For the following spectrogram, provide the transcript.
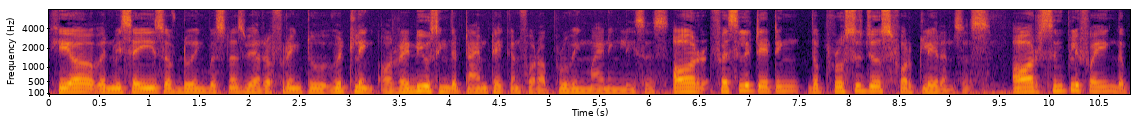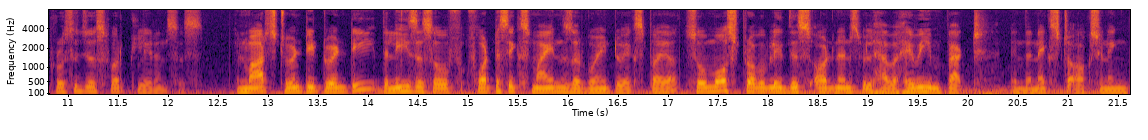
Here, when we say ease of doing business, we are referring to whittling or reducing the time taken for approving mining leases or facilitating the procedures for clearances or simplifying the procedures for clearances. In March 2020, the leases of 46 mines are going to expire. So, most probably, this ordinance will have a heavy impact in the next auctioning.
